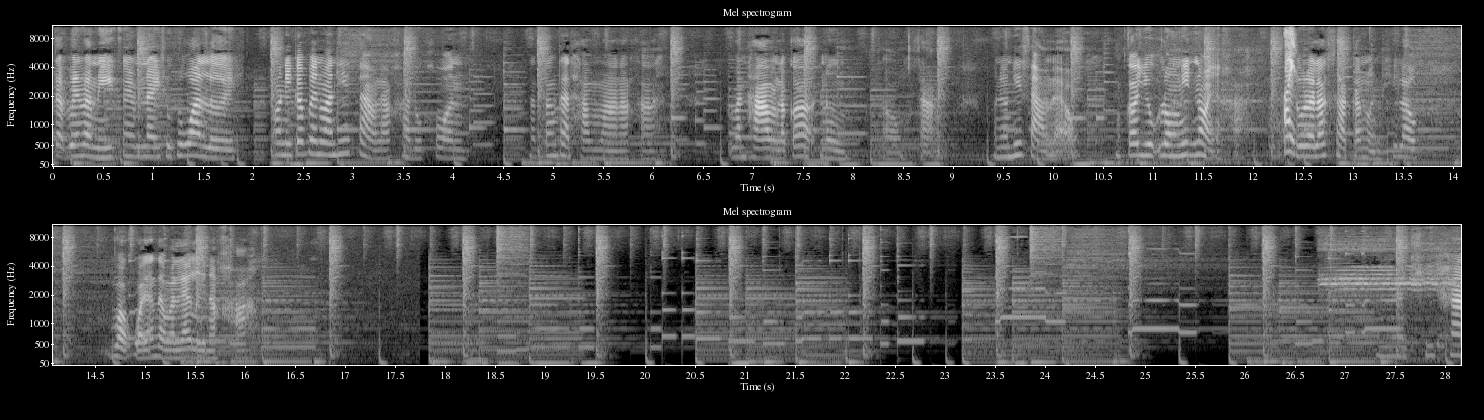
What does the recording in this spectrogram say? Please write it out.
แต่เป็นแบบนี้ในทุกๆวันเลย วันนี้ก็เป็นวันที่สามแล้วค่ะทุกคนนับตั้งแต่ทำมานะคะ วันทำแล้วก็หนึ่ง องสามวันนี้วันที่สามแล้ว มันก็ยุบลงนิดหน่อยค่ะ ดูแลรักษากันเหมือนที่เราบอกไว้ตั้งแต่วันแรกเลยนะคะนี่วันที่ห้า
